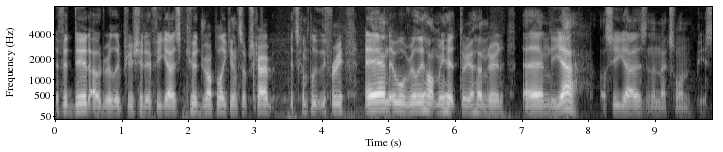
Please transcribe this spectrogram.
If it did, I would really appreciate it if you guys could drop a like and subscribe. It's completely free, and it will really help me hit 300. And yeah, I'll see you guys in the next one. Peace.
